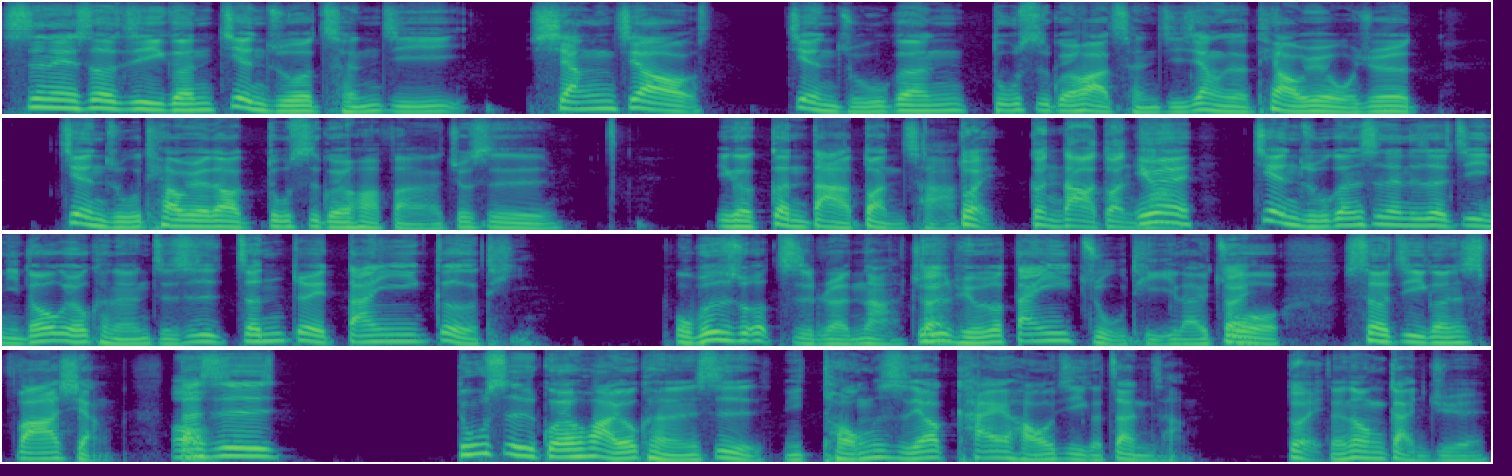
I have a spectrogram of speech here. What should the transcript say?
室内设计跟建筑的层级相较建筑跟都市规划层级这样的跳跃，我觉得建筑跳跃到都市规划反而就是一个更大的断差。对，更大的断差，因为建筑跟室内设计，你都有可能只是针对单一个体。我不是说指人呐、就是比如说单一主题来做设计跟发想，哦。但是都市规划有可能是你同时要开好几个战场，对。的那种感觉。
